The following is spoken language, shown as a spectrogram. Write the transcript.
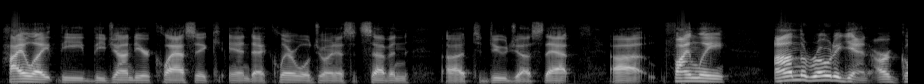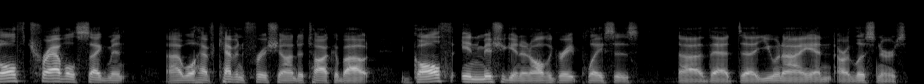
highlight the the John Deere Classic. And uh, Claire will join us at seven to do just that. Uh, finally, on the road again, our golf travel segment. we'll have Kevin Frisch on to talk about golf in Michigan and all the great places uh, that uh, you and I and our listeners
